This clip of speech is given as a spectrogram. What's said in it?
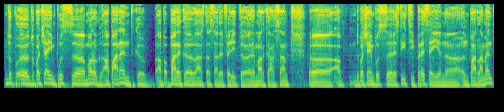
după, uh, după ce a impus, uh, mă rog, aparent că ap- pare că la asta s-a referit uh, remarca sa, uh, a, după ce a impus restricții presei în, uh, în Parlament,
